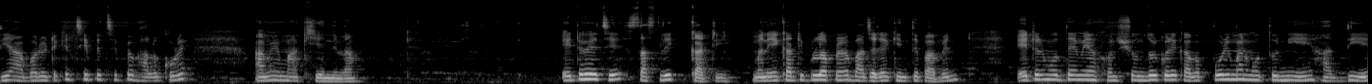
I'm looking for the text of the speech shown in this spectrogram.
দিয়ে আবার ওইটাকে চেপে চেপে ভালো করে আমি মাখিয়ে নিলাম। এটা হয়েছে সাসলিক কাটি। মানে এই কাটিগুলো আপনারা বাজারে কিনতে পাবেন। এটার মধ্যে আমি এখন সুন্দর করে কাবাব পরিমাণ মতো নিয়ে হাত দিয়ে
